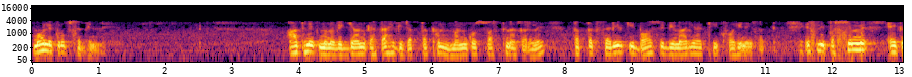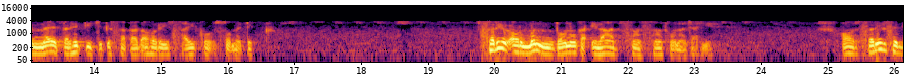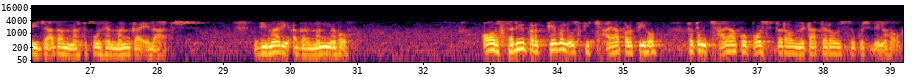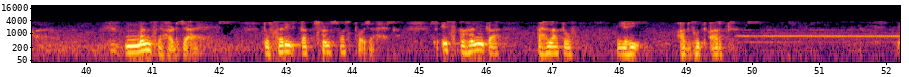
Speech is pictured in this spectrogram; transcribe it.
मौलिक रूप से भिन्न है। आधुनिक मनोविज्ञान कहता है कि जब तक हम मन को स्वस्थ न कर लें, तब तक शरीर की बहुत सी बीमारियाँ ठीक हो ही नहीं सकती। इसलिए पश्चिम में एक नए तरह की चिकित्सा पैदा हो रही साइकोसोमेटिक शरीर और मन दोनों का इलाज साथ साथ होना चाहिए। और शरीर से भी ज़्यादा महत्वपूर्ण है मन का इलाज। बीमारी अगर मन में हो, और शरीर पर केवल उसकी छाया पड़ती हो तो तुम छाया को पहुँचते रहो, मिटाते रहो, उससे कुछ भी ना होगा। मन से हट जाए तो शरीर तत्क्षण स्वस्थ हो जाएगा। तो इस कहानी का पहला तो यही अद्भुत अर्थ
